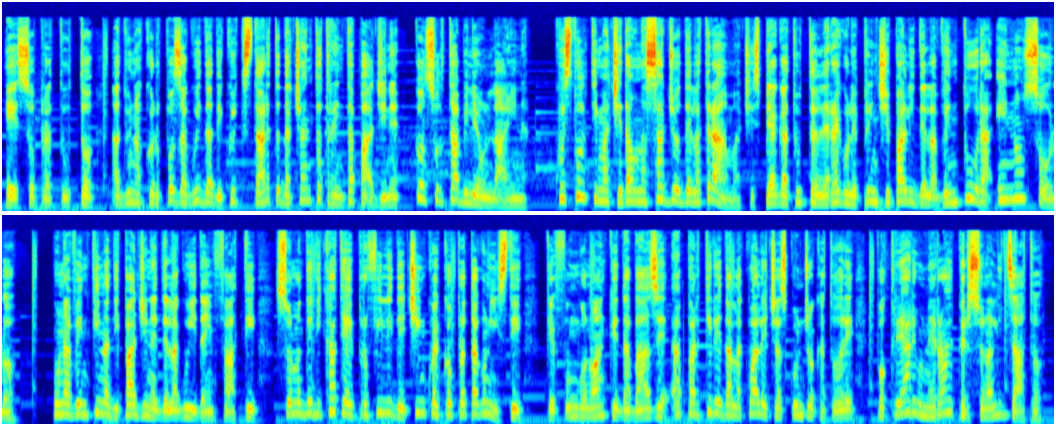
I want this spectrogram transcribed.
e soprattutto ad una corposa guida di Quick Start da 130 pagine, consultabile online. Quest'ultima ci dà un assaggio della trama, ci spiega tutte le regole principali dell'avventura e non solo. Una ventina di pagine della guida, infatti, sono dedicate ai profili dei cinque coprotagonisti, che fungono anche da base a partire dalla quale ciascun giocatore può creare un eroe personalizzato.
